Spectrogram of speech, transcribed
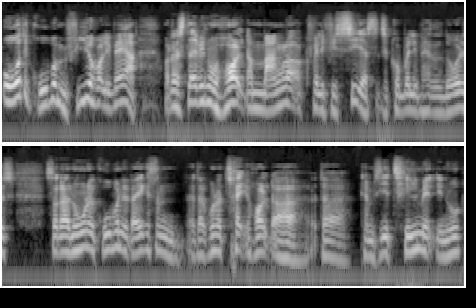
otte grupper med fire hold i hver, og der er stadigvæk nogle hold, der mangler at kvalificere sig til Copa Libertadores. Så der er nogle af grupperne, der ikke er sådan, at der kun er tre hold, der, der kan man sige, er tilmeldt endnu.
